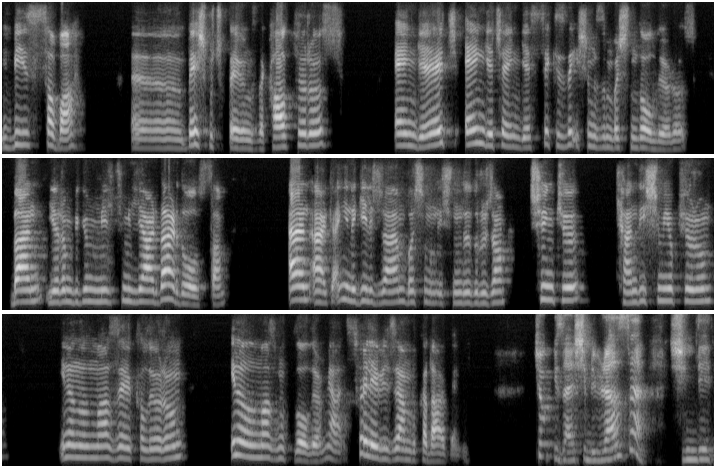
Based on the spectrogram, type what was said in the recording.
biz sabah e, beş buçukta evimizde kalkıyoruz. En geç, en geç en geç sekizde işimizin başında oluyoruz. Ben yarın bir gün multimilyarder de olsam en erken yine geleceğim, başımın işinde duracağım. Çünkü kendi işimi yapıyorum. İnanılmaz zevk alıyorum. İnanılmaz mutlu oluyorum. Yani söyleyebileceğim bu kadar benim. Çok güzel. Şimdi biraz da şimdi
